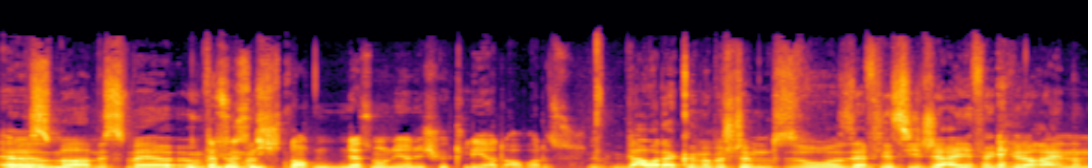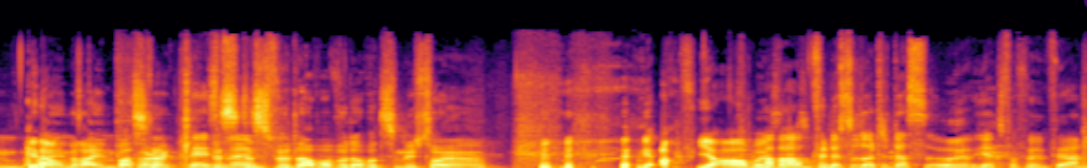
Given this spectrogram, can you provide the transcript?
Da müssen wir, müssen wir irgendwie Ähm, Das ist, nicht noch, das ist noch nicht geklärt, aber das. Ja, aber da können wir bestimmt so sehr viel CGI-Effekte wieder rein, Genau. rein reinbasteln. Das, das wird aber, wird aber ziemlich teuer. Ne? Ach, vier Arbeit. Aber warum findest du, sollte das äh, jetzt verfilmt werden?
